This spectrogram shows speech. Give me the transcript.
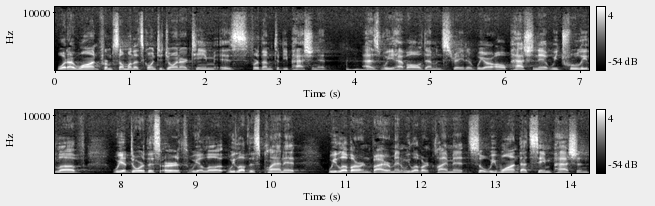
what I want from someone that's going to join our team is for them to be passionate, mm-hmm. as we have all demonstrated. We are all passionate. We truly love, we adore this earth. We, lo- we love this planet. We love our environment. We love our climate. So we want that same passion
